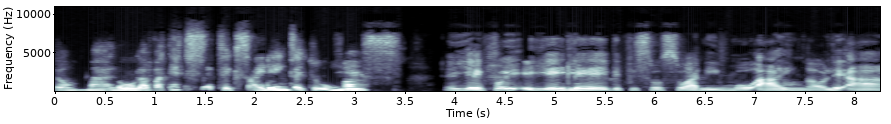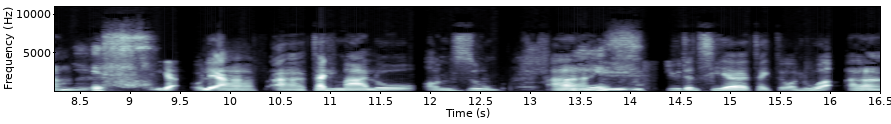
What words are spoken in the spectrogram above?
So, malo, lava. That's that's exciting. Tai tu uma. Yes. E iei foi, e iei le, le fisosoani mo a inga o le a, Yes. yeah, o le a, a talimalo on Zoom. Uh, i, Yes. i students here tai te olua. Uh,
